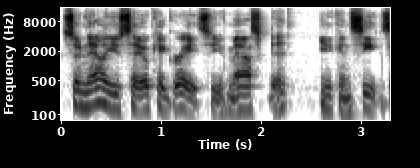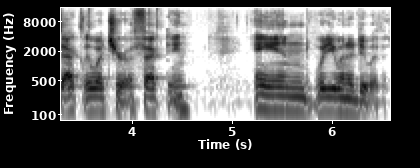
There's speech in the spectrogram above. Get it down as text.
So now you say, okay, great. So you've masked it. You can see exactly what you're affecting. And what do you want to do with it?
